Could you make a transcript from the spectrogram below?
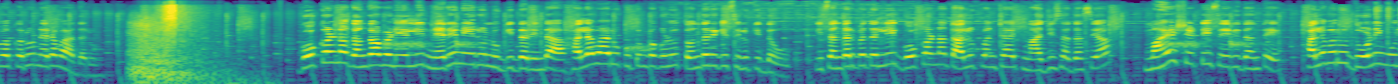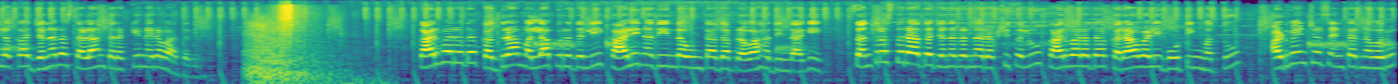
ಯುವಕರು ನೆರವಾದರು. ಗೋಕರ್ಣ ಗಂಗಾವಳಿಯಲ್ಲಿ ನೆರೆ ನೀರು ನುಗ್ಗಿದ್ದರಿಂದ ಹಲವಾರು ಕುಟುಂಬಗಳು ತೊಂದರೆಗೆ ಸಿಲುಕಿದ್ದವು. ಈ ಸಂದರ್ಭದಲ್ಲಿ ಗೋಕರ್ಣ ತಾಲೂಕ್ ಪಂಚಾಯತ್ ಮಾಜಿ ಸದಸ್ಯ ಮಹೇಶ್ ಶೆಟ್ಟಿ ಸೇರಿದಂತೆ ಹಲವರು ದೋಣಿ ಮೂಲಕ ಜನರ ಸ್ಥಳಾಂತರಕ್ಕೆ ನೆರವಾದರು. ಕಾರವಾರದ ಕದ್ರಾ ಮಲ್ಲಾಪುರದಲ್ಲಿ ಕಾಳಿ ನದಿಯಿಂದ ಉಂಟಾದ ಪ್ರವಾಹದಿಂದಾಗಿ ಸಂತ್ರಸ್ತರಾದ ಜನರನ್ನು ರಕ್ಷಿಸಲು ಕಾರವಾರದ ಕರಾವಳಿ ಬೋಟಿಂಗ್ ಮತ್ತು ಅಡ್ವೆಂಚರ್ ಸೆಂಟರ್ನವರು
